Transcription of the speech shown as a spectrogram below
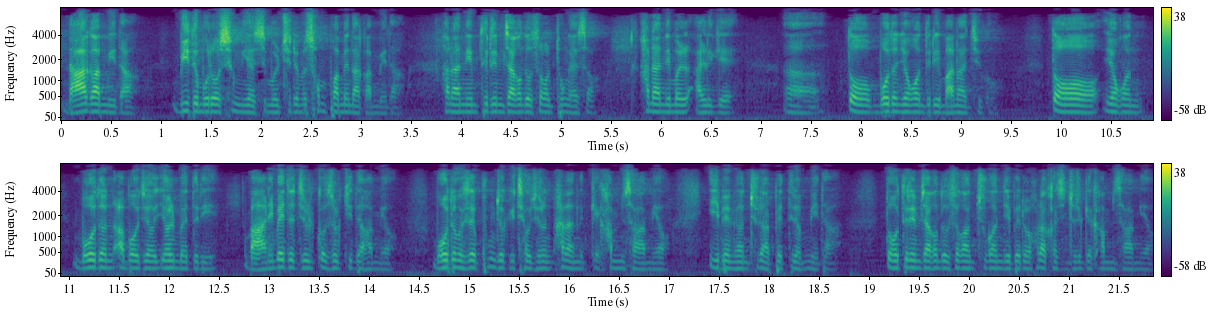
나아갑니다. 믿음으로 승리했음을 주님을 선포하며 나갑니다. 하나님 드림 작은 도성을 통해서 하나님을 알게 어, 또 모든 영혼들이 많아지고 또 영혼 모든 아버지의 열매들이 많이 맺어질 것을 기대하며 모든 것에 풍족히 채워주는 하나님께 감사하며 이병현 주님 앞에 드립니다. 또 드림 작은 도서관 주간 예배를 허락하신 주님께 감사하며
